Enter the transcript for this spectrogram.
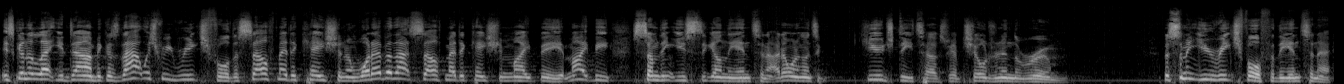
is going to let you down because that which we reach for, the self medication, and whatever that self medication might be, it might be something you see on the internet. I don't want to go into huge details. We have children in the room. But something you reach for for the internet,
